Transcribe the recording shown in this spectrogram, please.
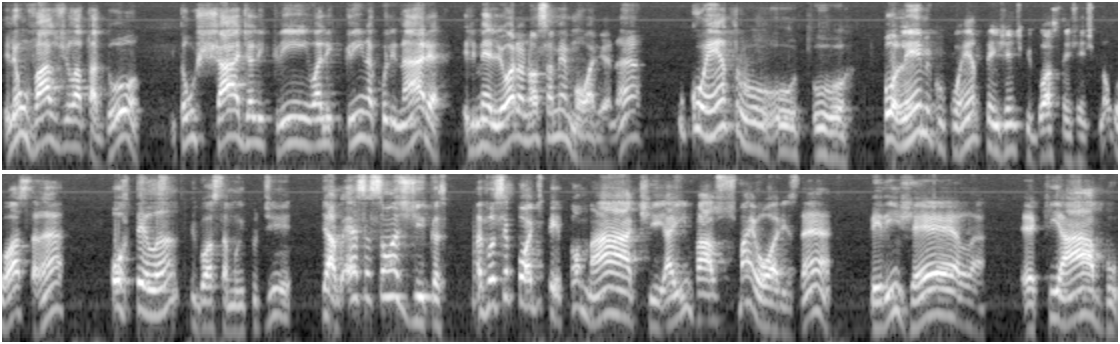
Ele é um vasodilatador, então o chá de alecrim, o alecrim na culinária, ele melhora a nossa memória, né? O coentro, o, o polêmico coentro, tem gente que gosta, tem gente que não gosta, né? Hortelã, que gosta muito de, de água. Essas são as dicas. Mas você pode ter tomate, aí em vasos maiores, né? Berinjela, é, quiabo,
